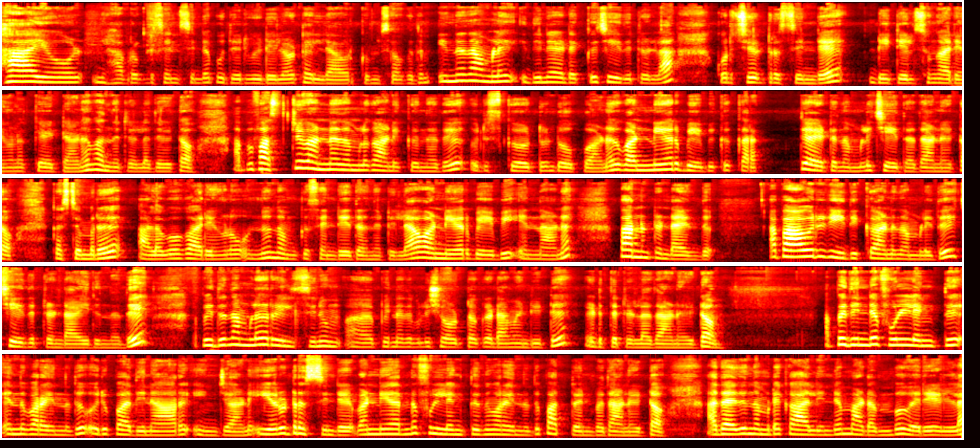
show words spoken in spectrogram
Hi all നിഹാബ്രോ ഡിസൈൻസിന്റെ പുതിയൊരു വീഡിയോയിലോട്ട് എല്ലാവർക്കും സ്വാഗതം. ഇന്ന് നമ്മൾ ഇതിനിടയ്ക്ക് ചെയ്തിട്ടുള്ള കുറച്ച് ഡ്രസ്സിന്റെ ഡീറ്റെയിൽസും കാര്യങ്ങളൊക്കെ ആയിട്ടാണ് വന്നിട്ടുള്ളത് കേട്ടോ. അപ്പോൾ ഫസ്റ്റ് വണ്ണ് നമ്മൾ കാണിക്കുന്നത് ഒരു സ്കേർട്ടും ടോപ്പുമാണ് വൺ ഇയർ ബേബിക്ക് കറക്റ്റ് ആയിട്ട് നമ്മൾ ചെയ്തതാണ് കേട്ടോ. കസ്റ്റമർ അളവോ കാര്യങ്ങളോ ഒന്നും നമുക്ക് സെൻഡ് ചെയ്ത് തന്നിട്ടില്ല. വൺ ഇയർ ബേബി എന്നാണ് പറഞ്ഞിട്ടുണ്ടായിരുന്നത്. അപ്പോൾ ആ ഒരു രീതിക്കാണ് നമ്മളിത് ചെയ്തിട്ടുണ്ടായിരുന്നത്. അപ്പോൾ ഇത് നമ്മൾ റീൽസിനും പിന്നെ അതുപോലെ ഷോർട്ടൊക്കെ ഇടാൻ വേണ്ടിയിട്ട് എടുത്തിട്ടുള്ളതാണ് കേട്ടോ. അപ്പോൾ ഇതിന്റെ ഫുൾ ലെങ്ത്ത് എന്ന് പറയുന്നത് ഒരു പതിനാറ് ഇഞ്ചാണ് ഈ ഒരു ഡ്രസ്സിന്റെ വൺ ഇയറിന്റെ ഫുൾ ലെങ്ത്ത് എന്ന് പറയുന്നത് പത്തൊൻപതാണ് കേട്ടോ അതായത് നമ്മുടെ കാലിന്റെ മടമ്പ് വരെയുള്ള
